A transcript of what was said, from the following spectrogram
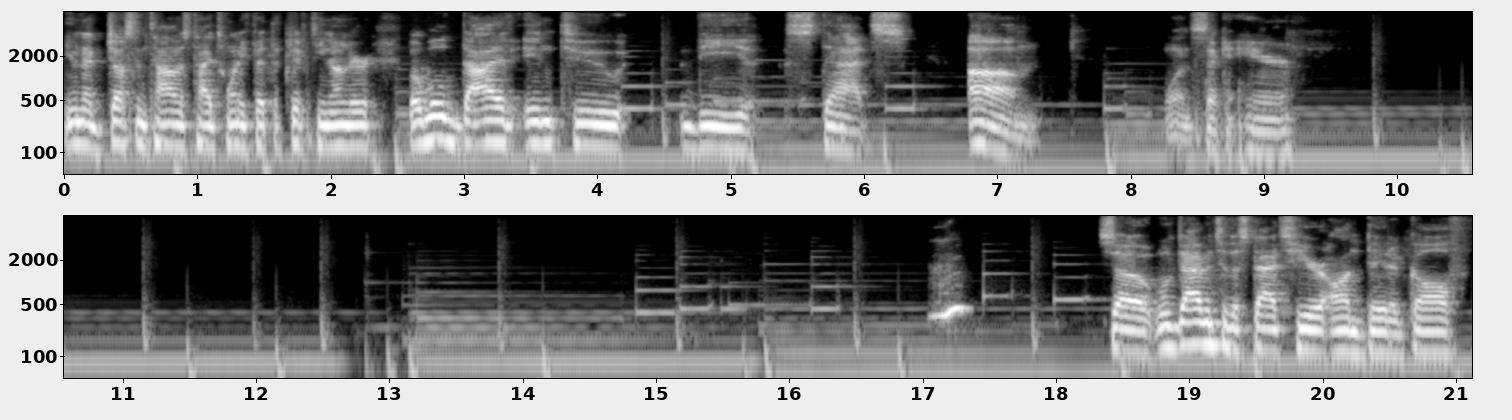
Even at Justin Thomas tied 25th to 15 under. But we'll dive into the stats. Um, one second here. So we'll dive into the stats here on Data Golf.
